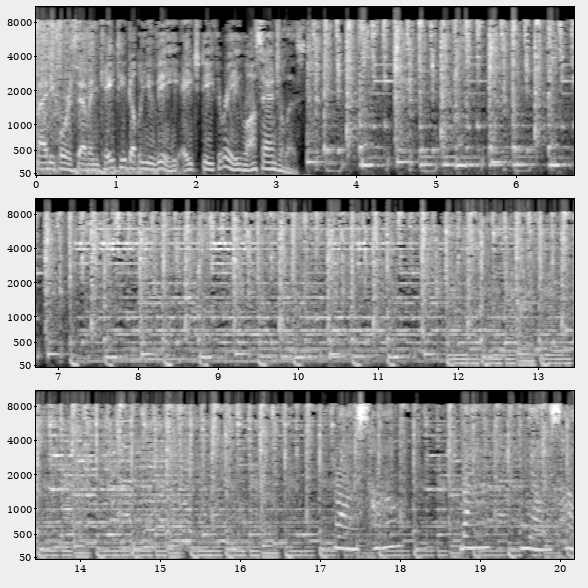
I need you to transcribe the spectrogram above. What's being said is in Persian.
947 KTWV HD3 Los Angeles. رازها و نیازها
